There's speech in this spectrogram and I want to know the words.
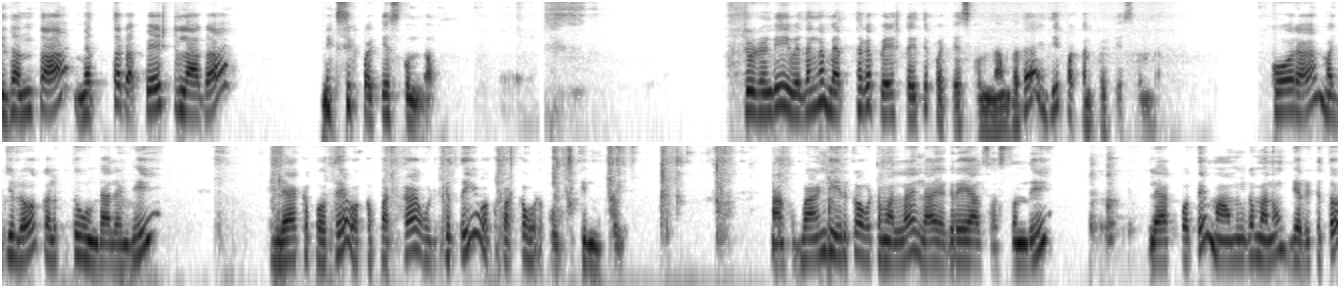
ఇదంతా మెత్తగా పేస్ట్ లాగా మిక్సీకి పట్టేసుకుందాం. చూడండి ఈ విధంగా మెత్తగా పేస్ట్ అయితే పట్టేసుకుందాం కదా. ఇది పక్కన పెట్టేసుకుందాం. కూర మధ్యలో కలుపుతూ ఉండాలండి. లేకపోతే ఒక పక్క ఉడికితాయి ఒక పక్క ఉడకవు చికెన్ ముక్కలు. నాకు బాండి ఇరుకవటం వల్ల ఇలా ఎగరేయాల్సి వస్తుంది. లేకపోతే మామూలుగా మనం గెరిటతో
